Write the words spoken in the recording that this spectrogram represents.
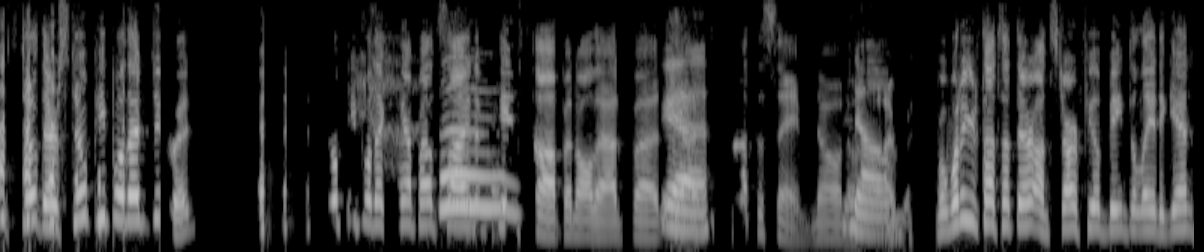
It's still, there's still people that do it. Still people that camp outside of uh. GameStop and all that, but yeah, Yeah. it's not the same. No, no, no. No. But what are your thoughts out there on Starfield being delayed again?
